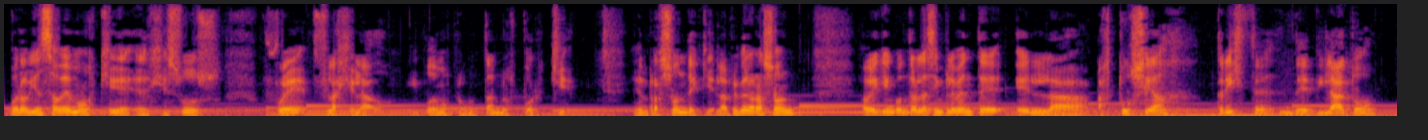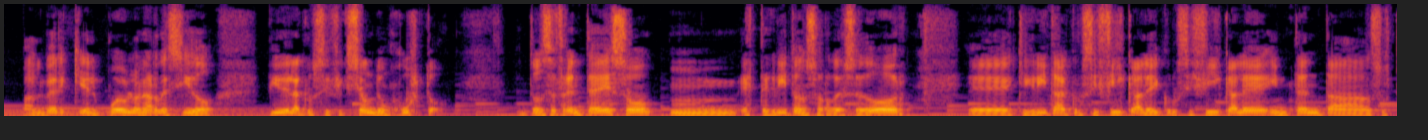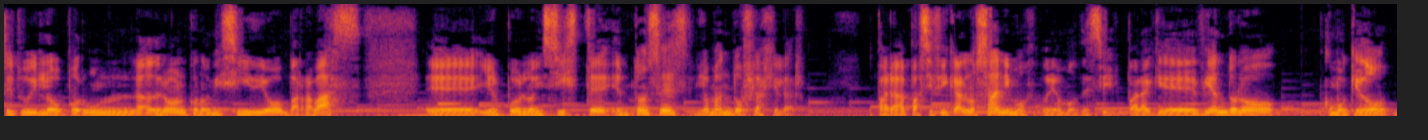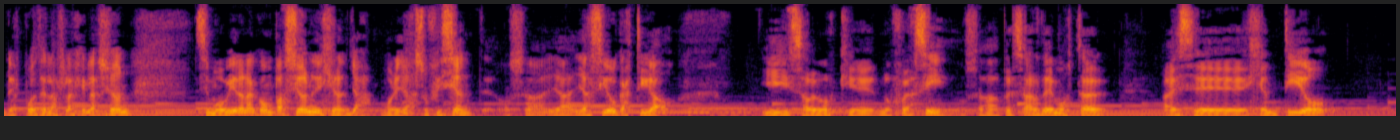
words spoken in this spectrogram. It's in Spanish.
Bueno, bien sabemos que Jesús fue flagelado podemos preguntarnos por qué. ¿En razón de qué? La primera razón habría que encontrarla simplemente en la astucia triste de Pilato al ver que el pueblo enardecido pide la crucifixión de un justo. Entonces frente a eso, mm, este grito ensordecedor, eh, que grita crucifícale, crucifícale, intenta sustituirlo por un ladrón con homicidio, Barrabás, eh, y el pueblo insiste, entonces lo mandó flagelar, para pacificar los ánimos, podríamos decir, para que viéndolo como quedó después de la flagelación, se movieran a compasión y dijeran, ya, bueno, ya, suficiente, o sea, ya, ya ha sido castigado. Y sabemos que no fue así, o sea, a pesar de mostrar a ese gentío,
